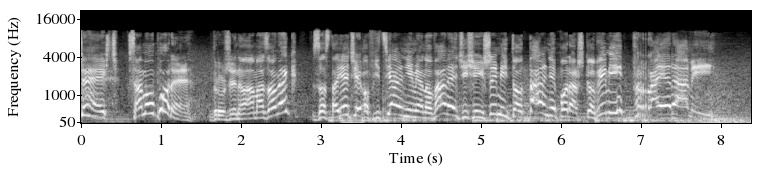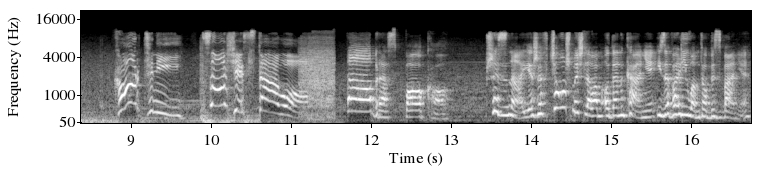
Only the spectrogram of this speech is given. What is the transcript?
Cześć, w samą porę. Drużyno Amazonek, zostajecie oficjalnie mianowane dzisiejszymi totalnie porażkowymi frajerami. Courtney! Co się stało? Dobra, spoko. Przyznaję, że wciąż myślałam o Dankanie i zawaliłam to wyzwanie.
